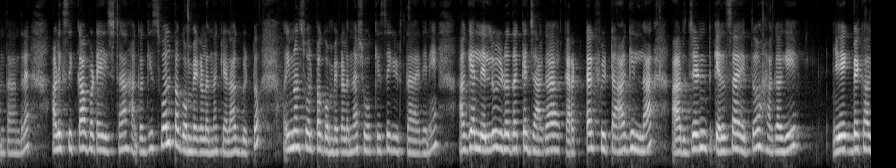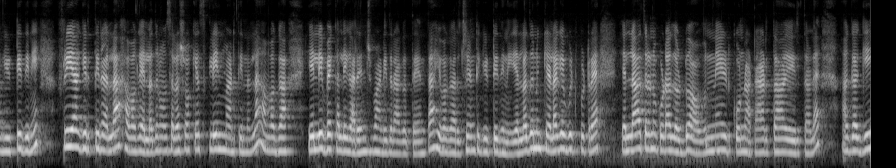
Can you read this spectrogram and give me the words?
ಅಂತ ಅಂದರೆ ಅವಳಿಗೆ ಸಿಕ್ಕಾಪಟ್ಟೆ ಇಷ್ಟ. ಹಾಗಾಗಿ ಸ್ವಲ್ಪ ಗೊಂಬೆಗಳನ್ನು ಕೆಳಗೆ ಬಿಟ್ಟು ಇನ್ನೊಂದು ಸ್ವಲ್ಪ ಗೊಂಬೆಗಳನ್ನು ಶೋಕೇಸಿಗೆ ಇಡ್ತಾ ಇದ್ದೀನಿ. ಹಾಗೆ ಅಲ್ಲೆಲ್ಲೂ ಇಡೋದಕ್ಕೆ ಜಾಗ ಕರೆಕ್ಟಾಗಿ ಫಿಟ್ ಆಗಿಲ್ಲ. ಅರ್ಜೆಂಟ್ ಕೆಲಸ ಇತ್ತು. ಹಾಗಾಗಿ ಹೇಗೆ ಬೇಕಾಗಿ ಇಟ್ಟಿದ್ದೀನಿ. ಫ್ರೀ ಆಗಿರ್ತೀನಲ್ಲ ಅವಾಗ ಒಂದು ಸಲ ಶೋಕೇಸ್ ಕ್ಲೀನ್ ಮಾಡ್ತೀನಲ್ಲ, ಅವಾಗ ಎಲ್ಲಿ ಬೇಕು ಅಲ್ಲಿಗೆ ಅರೇಂಜ್ ಮಾಡಿದ್ರಾಗುತ್ತೆ ಅಂತ ಇವಾಗ ಅರ್ಜೆಂಟಿಗೆ ಇಟ್ಟಿದ್ದೀನಿ. ಎಲ್ಲದನ್ನು ಕೆಳಗೆ ಬಿಟ್ಬಿಟ್ರೆ ಎಲ್ಲ ಹತ್ರನೂ ಕೂಡ ಲಡ್ಡು ಅವನ್ನೇ ಇಟ್ಕೊಂಡು ಆಟ ಆಡ್ತಾ ಇರ್ತಾಳೆ. ಹಾಗಾಗಿ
